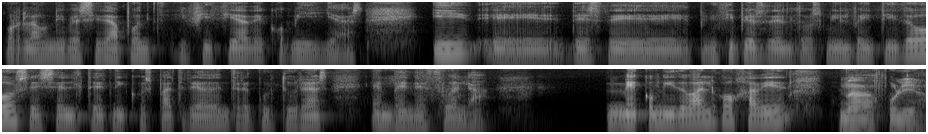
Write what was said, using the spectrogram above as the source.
por la Universidad Pontificia de Comillas. Y eh, desde principios del 2022 es el técnico expatriado entre culturas en Venezuela. ¿Me he comido algo, Javier? Nada, Julia,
